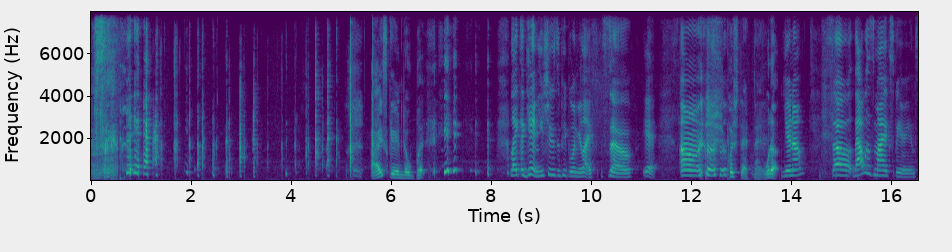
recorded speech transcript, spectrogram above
I ain't scared no butt. like again, you choose the people in your life. So yeah. Um Push that thing. What up? you know So that was my experience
